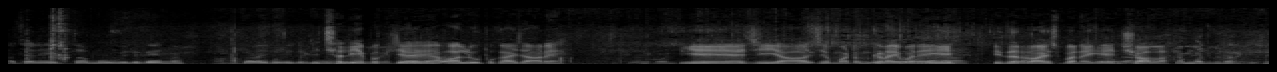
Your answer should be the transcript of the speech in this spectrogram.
अच्छा नहीं इतना मूव इधर गए ना। कढ़ाई थोड़ी पक जाए आलू पकाए जा रहे हैं। ये जी आज मटन कढ़ाई बनेगी। इधर राइस बनेगी इंशाल्लाह। चम्मच किसी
